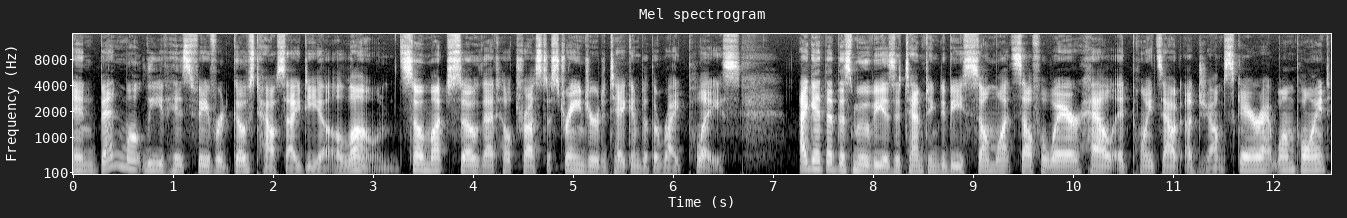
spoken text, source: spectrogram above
and Ben won't leave his favorite ghost house idea alone, so much so that he'll trust a stranger to take him to the right place. I get that this movie is attempting to be somewhat self aware, hell, it points out a jump scare at one point,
